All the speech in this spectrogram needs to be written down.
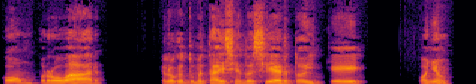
comprobar que lo que tú me estás diciendo es cierto y que, coño,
